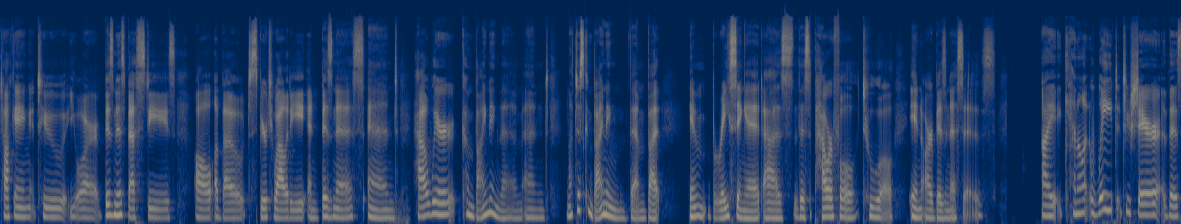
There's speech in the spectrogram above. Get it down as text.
talking to your business besties all about spirituality and business and how we're combining them and not just combining them, but embracing it as this powerful tool in our businesses. I cannot wait to share this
